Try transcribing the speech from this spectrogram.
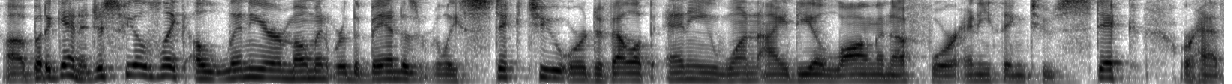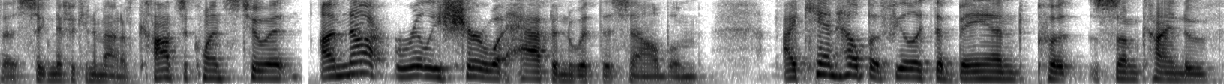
Uh, but again, it just feels like a linear moment where the band doesn't really stick to or develop any one idea long enough for anything to stick or have a significant amount of consequence to it. I'm not really sure what happened with this album. I can't help but feel like the band put some kind of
